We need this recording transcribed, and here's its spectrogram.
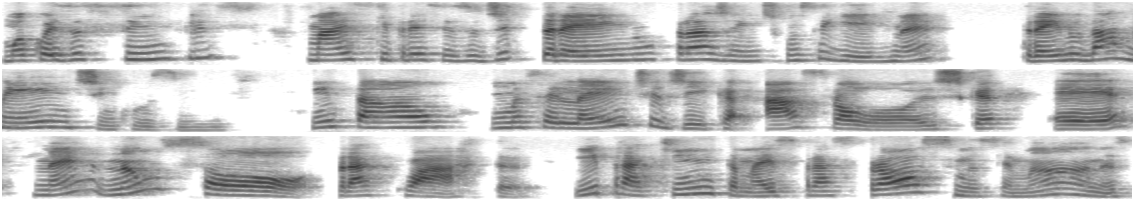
Uma coisa simples mas que precisa de treino para a gente conseguir, né? Treino da mente, inclusive. Então, uma excelente dica astrológica é, né, não só para quarta e para a quinta, mas para as próximas semanas,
